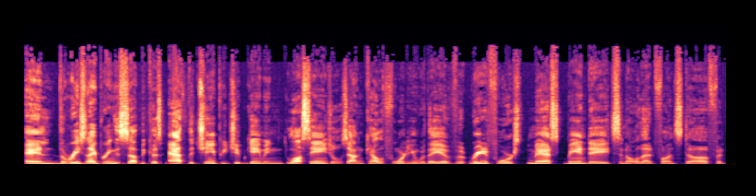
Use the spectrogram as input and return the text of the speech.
And the reason I bring this up because at the championship game in Los Angeles, out in California, where they have reinforced mask mandates and all that fun stuff, and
